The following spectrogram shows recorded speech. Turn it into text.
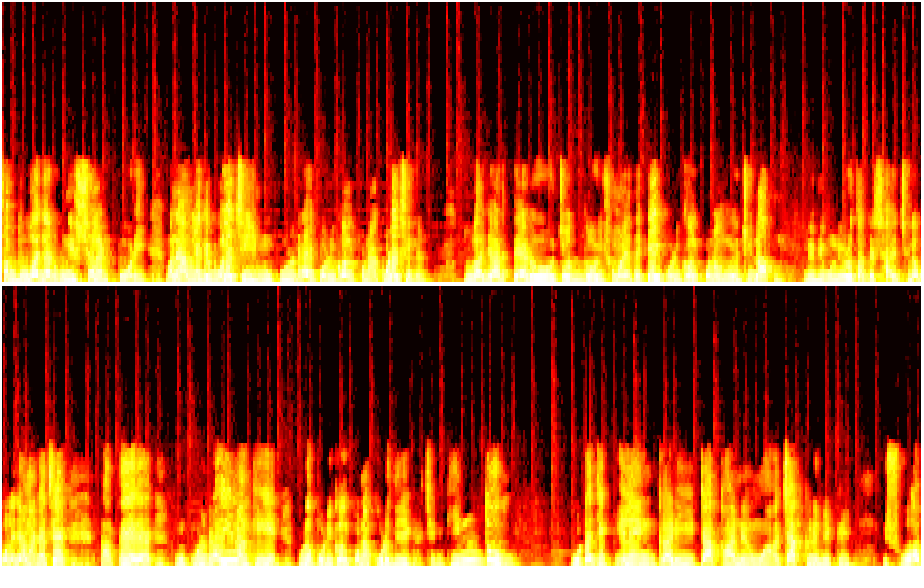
সব দুহাজার উনিশ সালের পরে। মানে আমি আগে বলেছি, মুকুল রায় পরিকল্পনা করেছিলেন। দু হাজার তেরো, চোদ্দ ওই সময় থেকেই পরিকল্পনা হয়েছিল। দিদিমণিরও তাতে সায় ছিল বলে জানা গেছে। তাতে মুকুল রায় নাকি পুরো পরিকল্পনা করে দিয়ে গেছেন। কিন্তু গোটা যে কেলেঙ্কারি, টাকা নেওয়া, চাকরি বিক্রি সব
